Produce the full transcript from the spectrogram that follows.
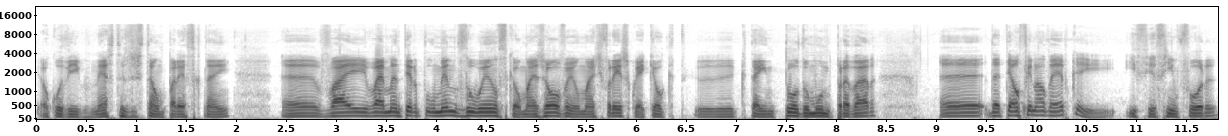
é o que eu digo, nesta gestão parece que tem. Uh, vai, vai manter pelo menos o Enzo, que é o mais jovem, o mais fresco, é aquele que, que tem todo o mundo para dar, uh, até ao final da época. E, e, se assim for,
